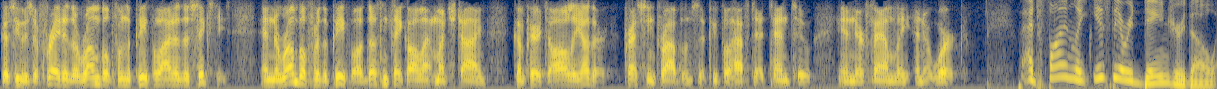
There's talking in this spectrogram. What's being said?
because he was afraid of the rumble from the people out of the 60s. And the rumble for the people, doesn't take all that much time compared to all the other pressing problems that people have to attend to in their family and at work. And finally, is there a danger, though,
